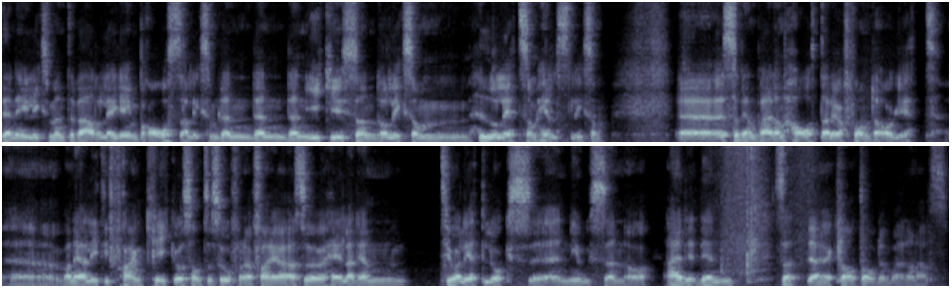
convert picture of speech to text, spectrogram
den är ju liksom inte värd att lägga i en brasa liksom. Den, den, den gick ju sönder liksom hur lätt som helst liksom. Eh, så den brädan hatade jag från dag ett. Uh, var nere lite i Frankrike och sånt och så. För fan jag, alltså hela den toalettlocksnosen och... Nej, den... Så att eh, jag klarar inte av den brädan alls.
